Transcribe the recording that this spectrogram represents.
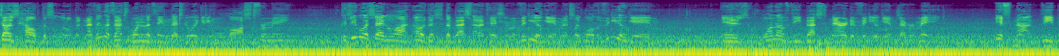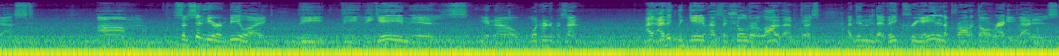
does help us a little bit. And I think that that's one of the things that's really getting lost for me. Because people are saying a lot, oh, this is the best adaptation of a video game, and it's like, well, the video game is one of the best narrative video games ever made, if not the best. Um, so to sit here and be like, the the the game is, you know, 100%. I, I think the game has to shoulder a lot of that because at the end of the day, they created a product already that is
